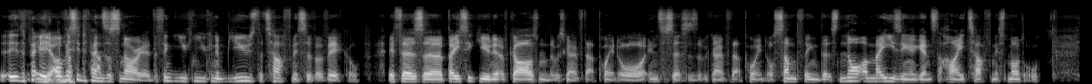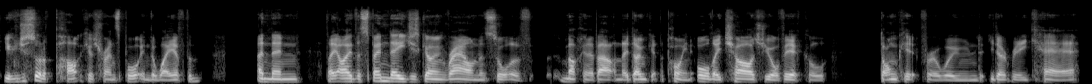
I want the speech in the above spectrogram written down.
It, dep- it Yeah, obviously depends on the scenario. The thing you can you can abuse the toughness of a vehicle. If there's a basic unit of guardsmen that was going for that point, or intercessors that were going for that point, or something that's not amazing against a high toughness model, you can just sort of park your transport in the way of them, and then they either spend ages going round and sort of mucking about, and they don't get the point, or they charge your vehicle, donk it for a wound. You don't really care,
